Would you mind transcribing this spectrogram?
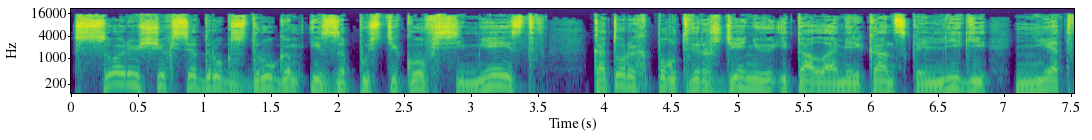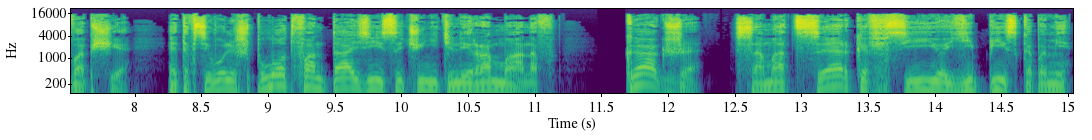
ссорящихся друг с другом из-за пустяков семейств — которых, по утверждению Итало-Американской лиги, нет вообще. Это всего лишь плод фантазии сочинителей романов. Как же сама церковь с ее епископами,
